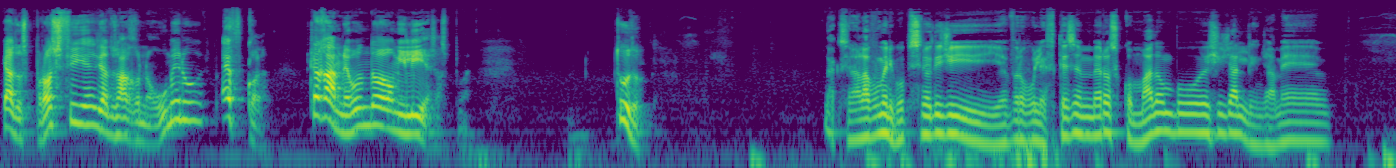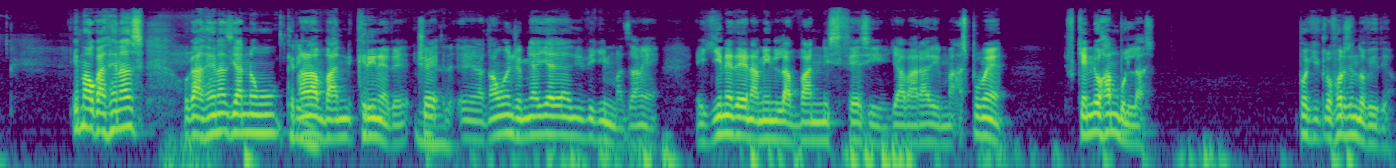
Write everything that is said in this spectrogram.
Για τους πρόσφυγες, για τους αγνοούμενους, εύκολα. Και κάνουν πούν το ομιλίες, ας πούμε. Τούτο. Εντάξει, να λάβουμε υπόψη ότι και οι ευρωβουλευτές είναι μέρος κομμάτων που έχει κι άλλοι. Για με... Ε, μα ο καθένας, ο καθένας Γιάννο μου Κρίνει. αναλαμβάνει- κρίνεται και ε, να κάνουμε και μια για τη δική μας. δάμε. Ε, γίνεται να μην λαμβάνεις θέση, για παράδειγμα. Ας πούμε, ευκαινεί ο Χαμπουλάς που κυκλοφόρησε το βίντεο.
